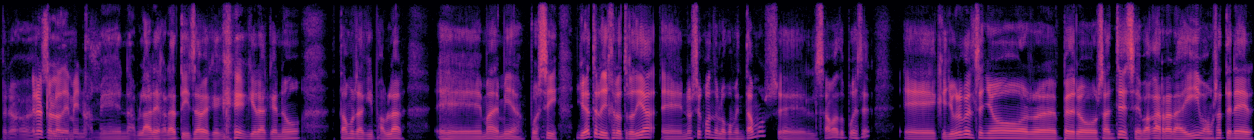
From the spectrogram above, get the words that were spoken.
Pero, Pero eso es lo de menos. También hablar es gratis, ¿sabes? Que, que quiera que no, estamos aquí para hablar. Eh, madre mía, pues sí. Yo ya te lo dije el otro día, eh, no sé cuándo lo comentamos, eh, el sábado puede ser, eh, que yo creo que el señor eh, Pedro Sánchez se va a agarrar ahí, vamos a tener,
